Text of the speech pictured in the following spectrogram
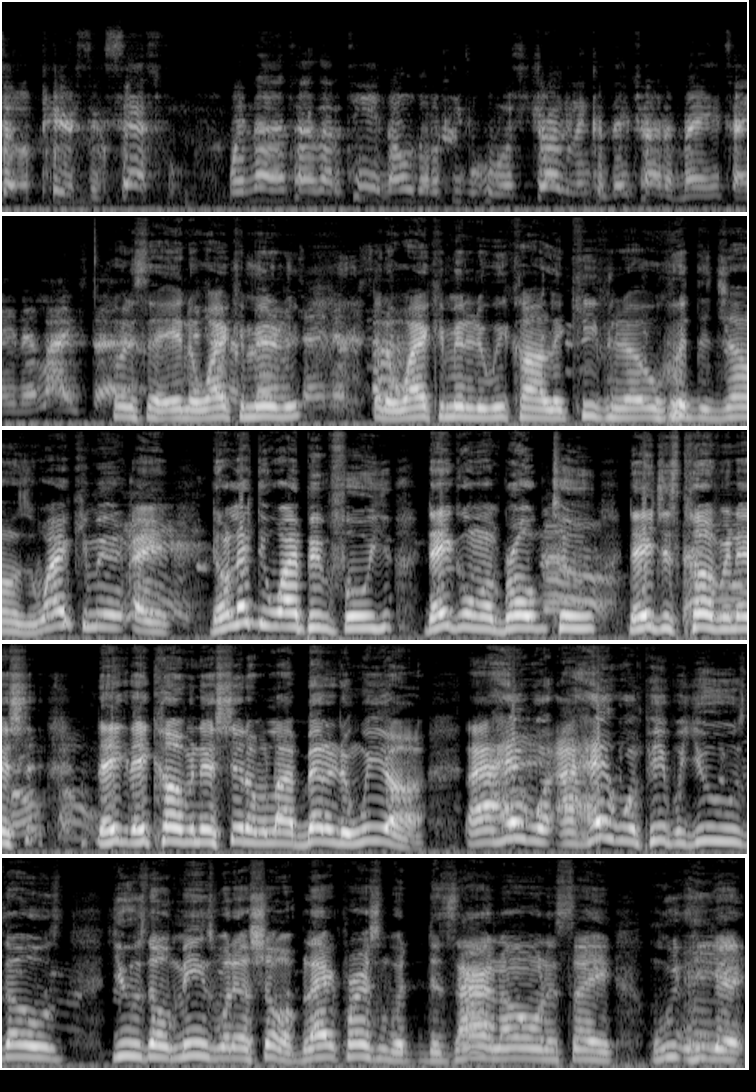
to appear successful. When nine times out of ten, those are the people who are struggling because they're trying to maintain their lifestyle. What do you say? In the white community, in the white community, we call it keeping up with the Joneses. White community, hey, don't let the white people fool you. They going broke too. They just They covering that shit. They they covering that shit up a lot better than we are. I hate when I hate when people use those use those memes where they'll show a black person with design on and say who he got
